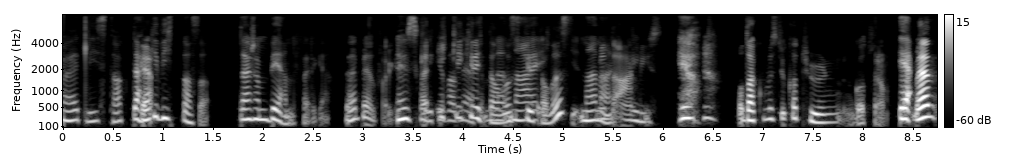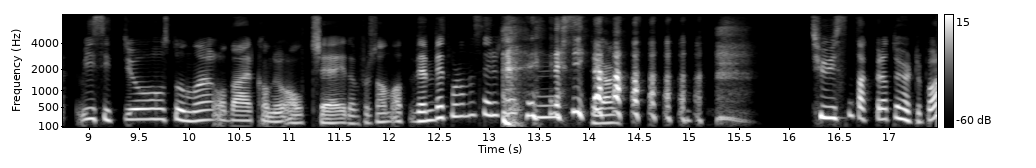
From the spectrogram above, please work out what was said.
har jeg et lyst tak. Det er Ja. ikke hvitt, altså. Det er sånn benfarge. Det er benfarge. Det er ikke hva ikke men det- er lyst. Ja. Og der kommer stukkaturen godt fram. Ja. Men vi sitter jo hos Tone, og der kan jo alt skje i den forstand at hvem vet hvordan det ser ut neste gang. Tusen takk for at du hørte på.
